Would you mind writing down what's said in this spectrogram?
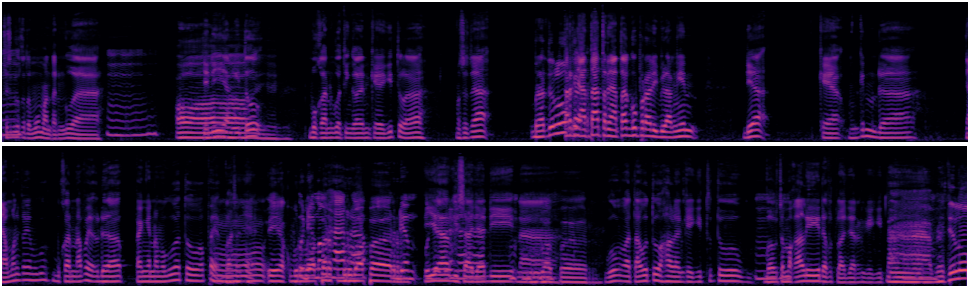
Terus gue ketemu mantan gue. Oh. Jadi yang itu iya, iya. bukan gue tinggalin kayak gitulah. Maksudnya Berarti lu ternyata ternyata gue pernah dibilangin dia kayak mungkin udah nyaman kali sama gue. Bukan apa ya, udah pengen sama gue atau apa ya bahasanya. Oh, iya, keburu udah baper, keburu baper. udah, udah Iya bisa berharap. jadi. Keburu Nah, baper. gue nggak tahu tuh hal yang kayak gitu tuh baru pertama kali dapat pelajaran kayak gitu. Nah, berarti lu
